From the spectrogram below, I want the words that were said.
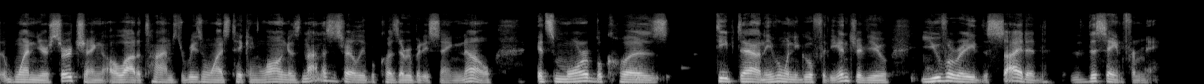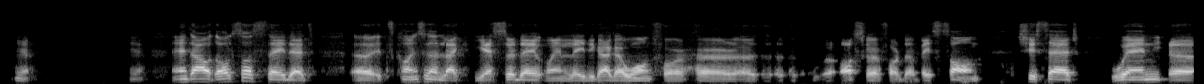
when you're searching, a lot of times the reason why it's taking long is not necessarily because everybody's saying no. It's more because deep down, even when you go for the interview, you've already decided this ain't for me. Yeah. Yeah. And I would also say that uh, it's coincident like yesterday when Lady Gaga won for her uh, Oscar for the best song, she said, when uh,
